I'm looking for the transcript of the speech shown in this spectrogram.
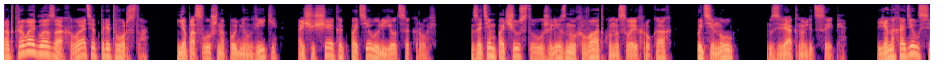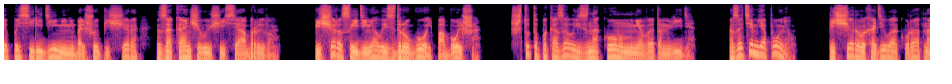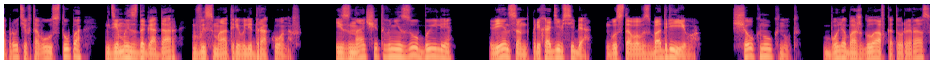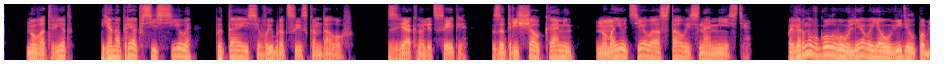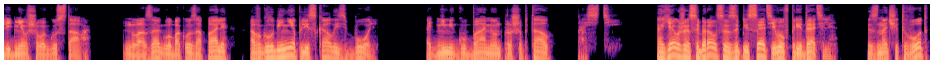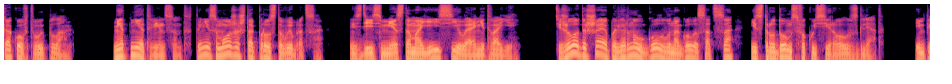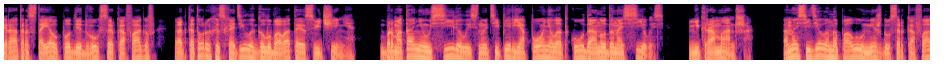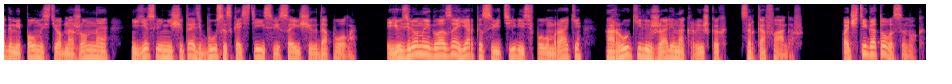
«Открывай глаза, хватит притворства». Я послушно поднял веки, ощущая, как по телу льется кровь. Затем почувствовал железную хватку на своих руках, потянул, звякнули цепи. Я находился посередине небольшой пещеры, заканчивающейся обрывом. Пещера соединялась с другой, побольше. Что-то показалось знакомым мне в этом виде. А затем я понял, Пещера выходила аккурат напротив того уступа, где мы с Дагодар высматривали драконов. И значит, внизу были... «Винсент, приходи в себя. Густаво, взбодри его». Щелкнул кнут. Боль обожгла в который раз, но в ответ я напряг все силы, пытаясь выбраться из кандалов. Звякнули цепи, затрещал камень, но мое тело осталось на месте. Повернув голову влево, я увидел побледневшего Густава. Глаза глубоко запали, а в глубине плескалась боль. Одними губами он прошептал «Прости». А я уже собирался записать его в предатели. Значит, вот каков твой план. Нет-нет, Винсент, ты не сможешь так просто выбраться. Здесь место моей силы, а не твоей. Тяжело дыша, я повернул голову на голос отца и с трудом сфокусировал взгляд император стоял подле двух саркофагов, от которых исходило голубоватое свечение. Бормотание усилилось, но теперь я понял, откуда оно доносилось. Некроманша. Она сидела на полу между саркофагами, полностью обнаженная, если не считать бус из костей, свисающих до пола. Ее зеленые глаза ярко светились в полумраке, а руки лежали на крышках саркофагов. «Почти готово, сынок.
